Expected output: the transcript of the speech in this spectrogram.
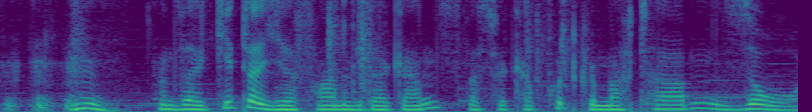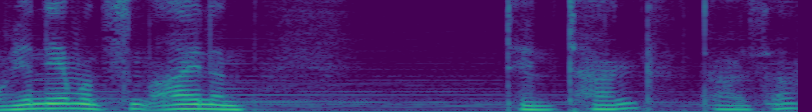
unser Gitter hier vorne wieder ganz, was wir kaputt gemacht haben. So, wir nehmen uns zum einen den Tank. Da ist er.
